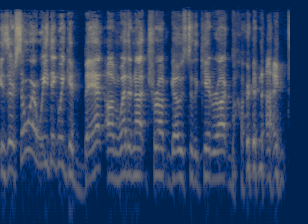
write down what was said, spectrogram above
Is there somewhere we think we could bet on whether or not Trump goes to the Kid Rock bar tonight?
